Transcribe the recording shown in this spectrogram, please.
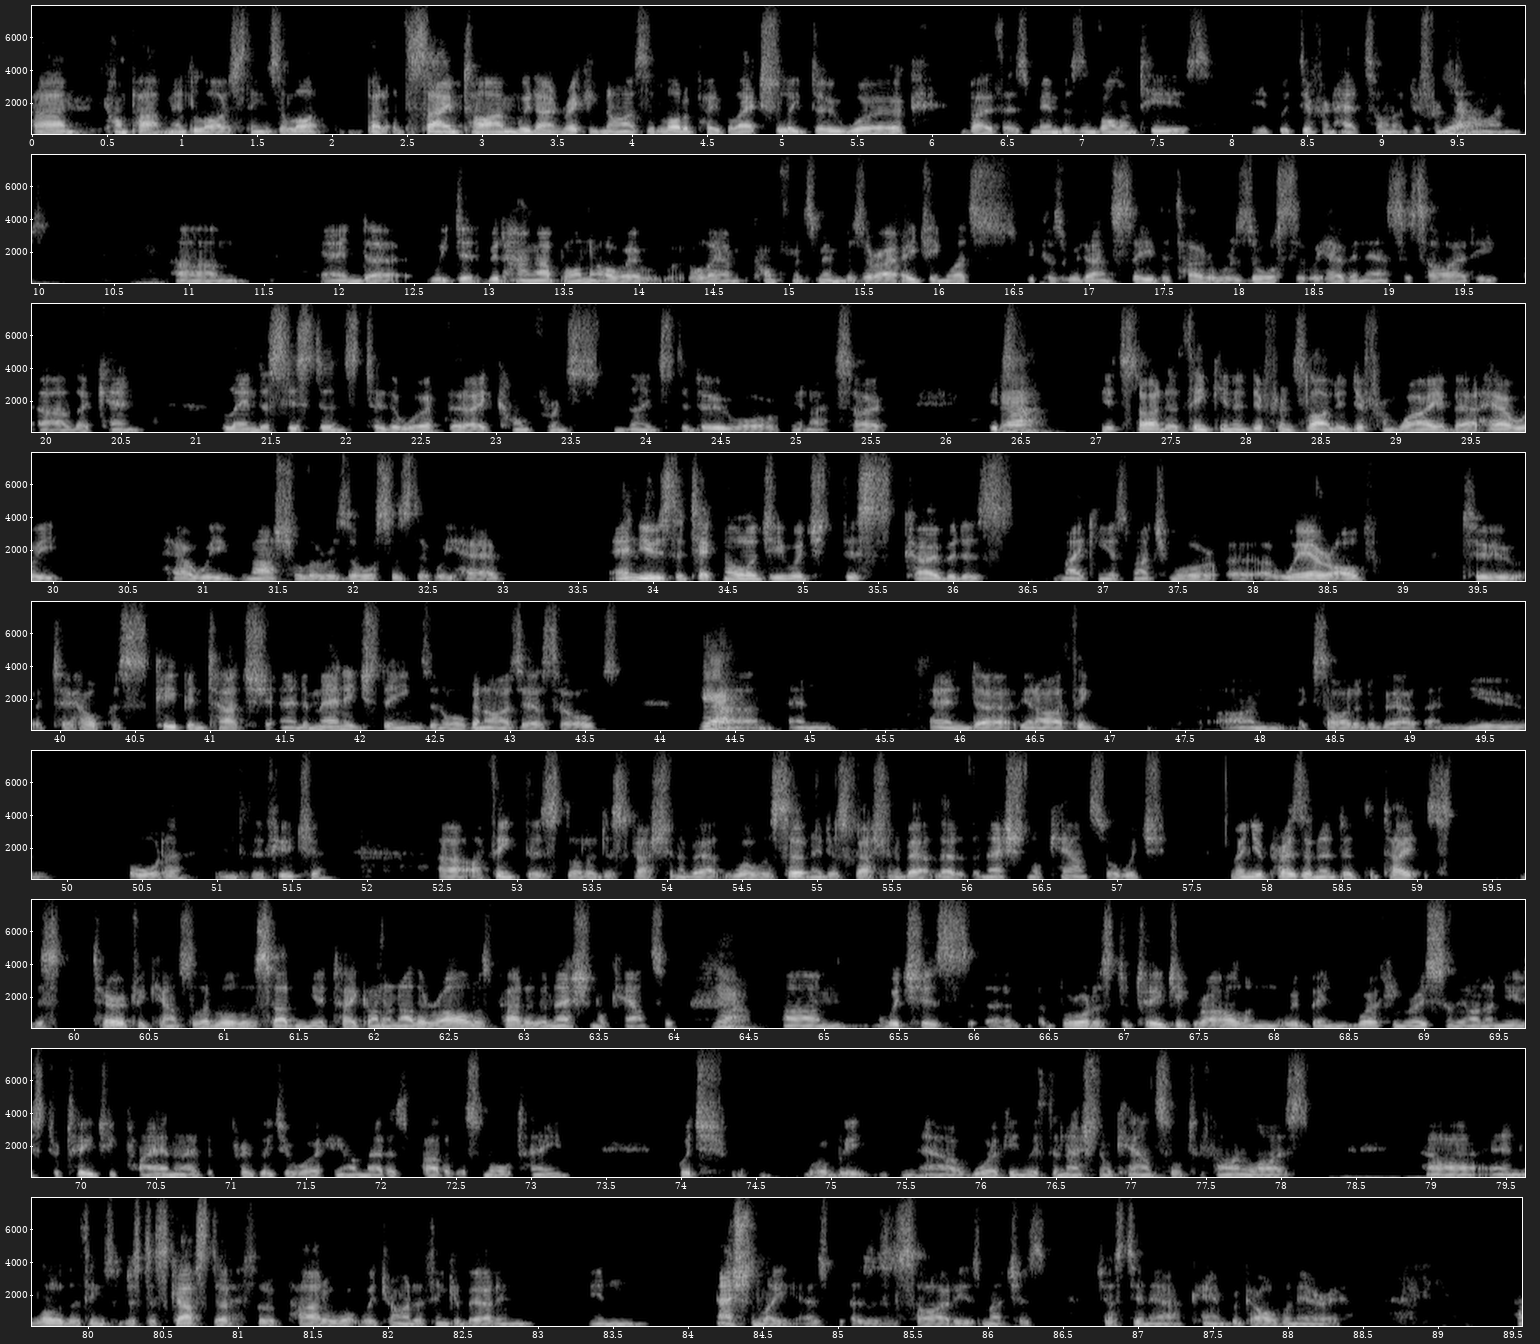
um, compartmentalize things a lot. But at the same time, we don't recognise that a lot of people actually do work both as members and volunteers with different hats on at different yeah. times. Um, and uh, we did a bit hung up on oh, all our conference members are aging. That's because we don't see the total resource that we have in our society uh, that can lend assistance to the work that a conference needs to do, or you know, so it's yeah. it's starting to think in a different, slightly different way about how we how we marshal the resources that we have, and use the technology which this COVID is making us much more uh, aware of to to help us keep in touch and to manage things and organize ourselves. Yeah. Um, and and uh, you know, I think I'm excited about a new order into the future. Uh, I think there's a lot of discussion about, well, there's certainly discussion about that at the National Council, which when you're president at the this territory council level, all of a sudden you take on another role as part of the national council, yeah. um, which is a, a, broader strategic role. And we've been working recently on a new strategic plan. I had the privilege of working on that as part of a small team, which will be now working with the national council to finalise. Uh, and a lot of the things we've just discussed are sort of part of what we're trying to think about in in nationally as as a society as much as just in our Canberra Goulburn area.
